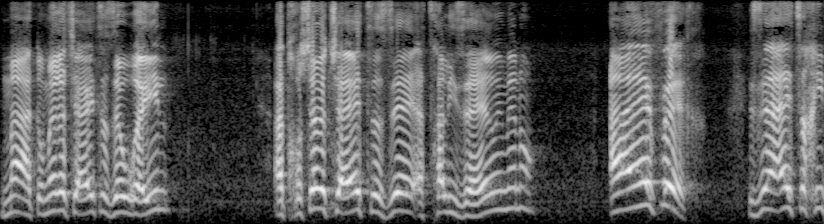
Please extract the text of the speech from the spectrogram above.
מה, את אומרת שהעץ הזה הוא רעיל? את חושבת שהעץ הזה, את צריכה להיזהר ממנו? ההפך, זה העץ הכי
